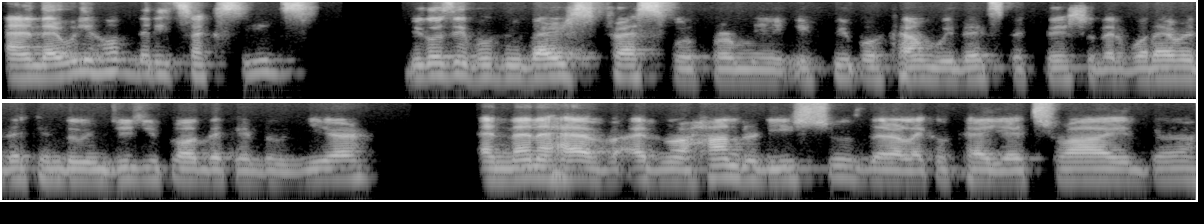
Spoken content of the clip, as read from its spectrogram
And I really hope that it succeeds because it would be very stressful for me if people come with the expectation that whatever they can do in ggplot, they can do here. And then I have, I don't know, 100 issues that are like, okay, I tried uh,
